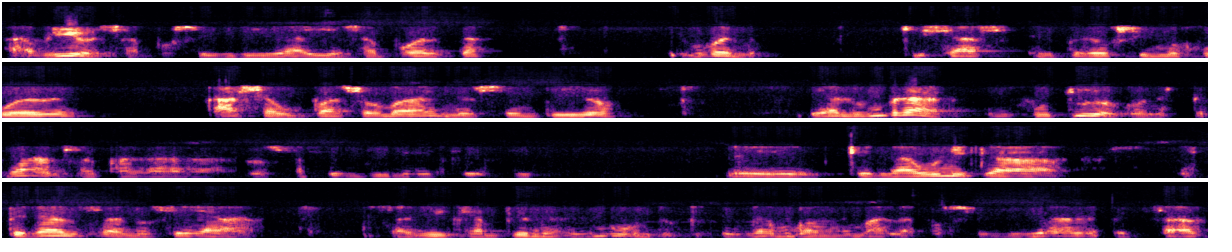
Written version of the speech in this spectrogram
abrió esa posibilidad y esa puerta. Y bueno, quizás el próximo jueves haya un paso más en el sentido de alumbrar un futuro con esperanza para los argentinos y argentinos. Eh, que la única esperanza no sea salir campeones del mundo, que tengamos además la posibilidad de pensar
